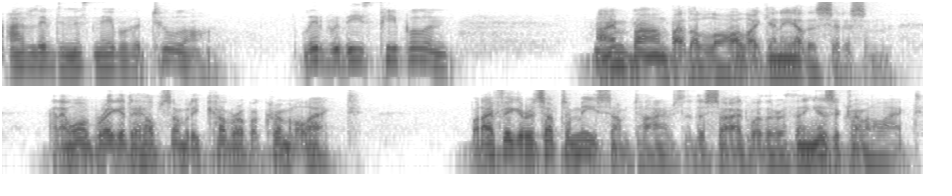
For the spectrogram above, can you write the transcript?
I've lived in this neighborhood too long. Lived with these people, and hmm? I'm bound by the law like any other citizen, and I won't break it to help somebody cover up a criminal act. But I figure it's up to me sometimes to decide whether a thing is a criminal act.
